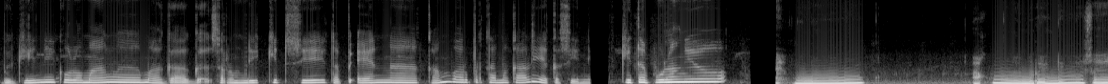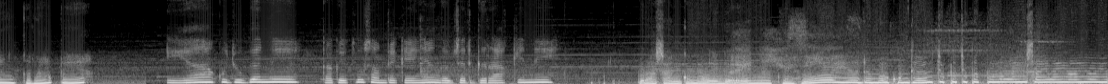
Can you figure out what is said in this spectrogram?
begini kalau malam agak-agak serem dikit sih, tapi enak. Kamu baru pertama kali ya ke sini. Kita pulang yuk. Eh, ngomong-ngomong, aku mulai merinding nih sayang. Kenapa ya? Iya, aku juga nih. Kakiku sampai kayaknya nggak bisa digerakin nih. Perasaanku mulai gak enak nih. Wah, iya ada Mbak Kunti. Ayo cepet-cepet pulang. Ayo sayang, ayo, ayo, ayo.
